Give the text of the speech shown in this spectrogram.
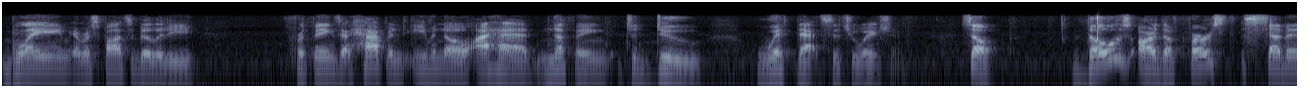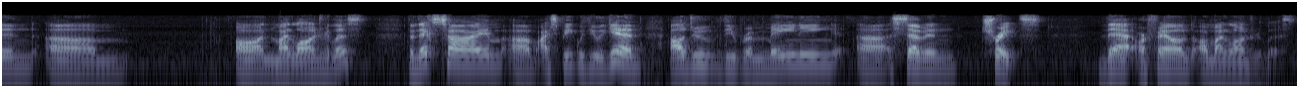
blame and responsibility for things that happened, even though I had nothing to do with that situation. So, those are the first seven um, on my laundry list. The next time um, I speak with you again, I'll do the remaining uh, seven traits that are found on my laundry list.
